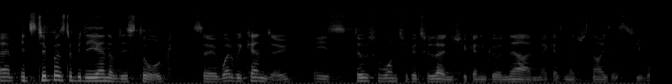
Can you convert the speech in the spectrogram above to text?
um, it's supposed to be the end of this talk. So what we can do is those who want to go to lunch, you can go now and make as much noise as you want.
